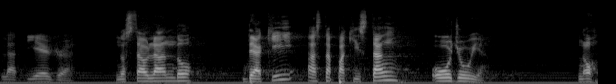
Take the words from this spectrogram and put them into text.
la tierra. No está hablando de aquí hasta Pakistán hubo lluvia. No.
